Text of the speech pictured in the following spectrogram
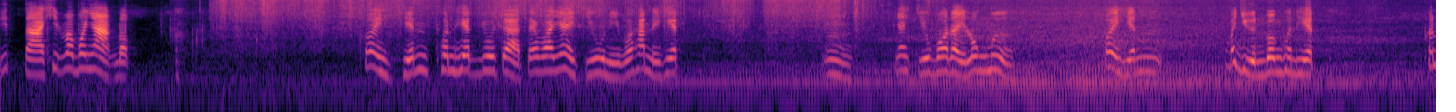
ติดตาคิดว่าบ่ยากดอกเคยเห็นเพิ่นเฮ็ดอยู่จ้ะแต่ว่ายายจิ๋วนี่บ่ทันได้เฮ็ด อืมยายจิ๋วบ่ได้ลงมือเคยเห็นมายืนเบิ่งเพิ่นเฮ็ด เพิ่น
